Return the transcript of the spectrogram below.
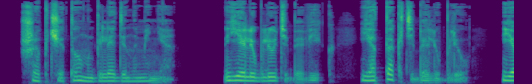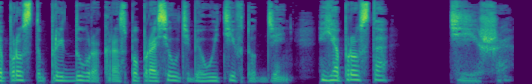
— шепчет он, глядя на меня. «Я люблю тебя, Вик. Я так тебя люблю. Я просто придурок, раз попросил тебя уйти в тот день. Я просто...» «Тише».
